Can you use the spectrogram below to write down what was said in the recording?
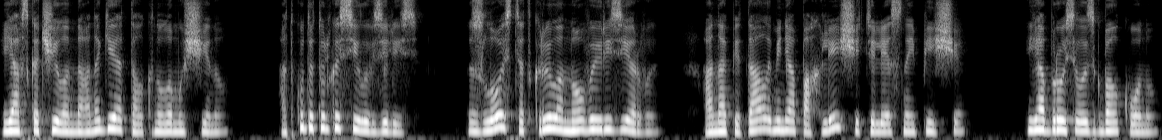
Я вскочила на ноги и оттолкнула мужчину. Откуда только силы взялись? Злость открыла новые резервы. Она питала меня похлеще телесной пищи. Я бросилась к балкону.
